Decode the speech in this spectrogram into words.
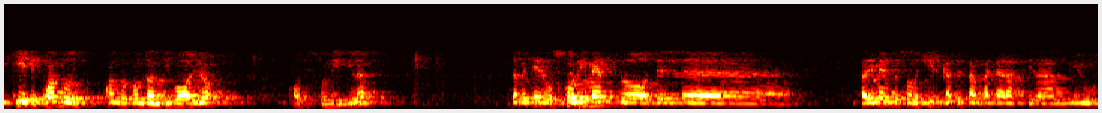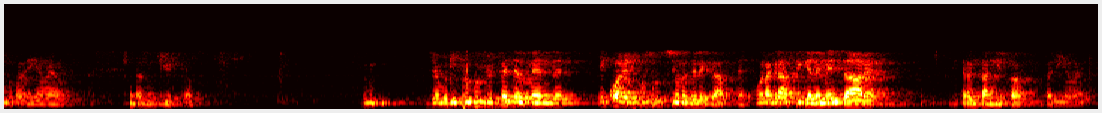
Mi chiede quanto, quanto contanti voglio, ho disponibile, da vedere lo scorrimento del... praticamente sono circa 60 caratteri al minuto praticamente, all'incirca. Diciamo, riproduce fedelmente e quale ricostruzione delle carte, una grafica elementare di 30 anni fa praticamente.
